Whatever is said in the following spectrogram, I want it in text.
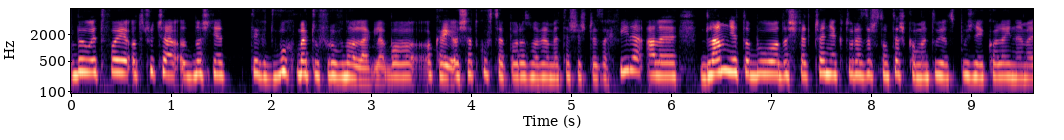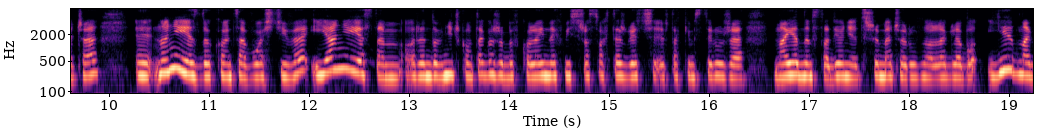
były Twoje odczucia odnośnie tych dwóch meczów równolegle? Bo okej, o siatkówce porozmawiamy też jeszcze za chwilę, ale dla mnie to było doświadczenie, które zresztą też komentując później kolejne mecze, y, no nie jest do końca właściwe i ja nie jestem orędowniczką tego, żeby w kolejnych mistrzostwach też grać w takim stylu, że na jednym stadionie trzy mecze równolegle, bo jednak,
